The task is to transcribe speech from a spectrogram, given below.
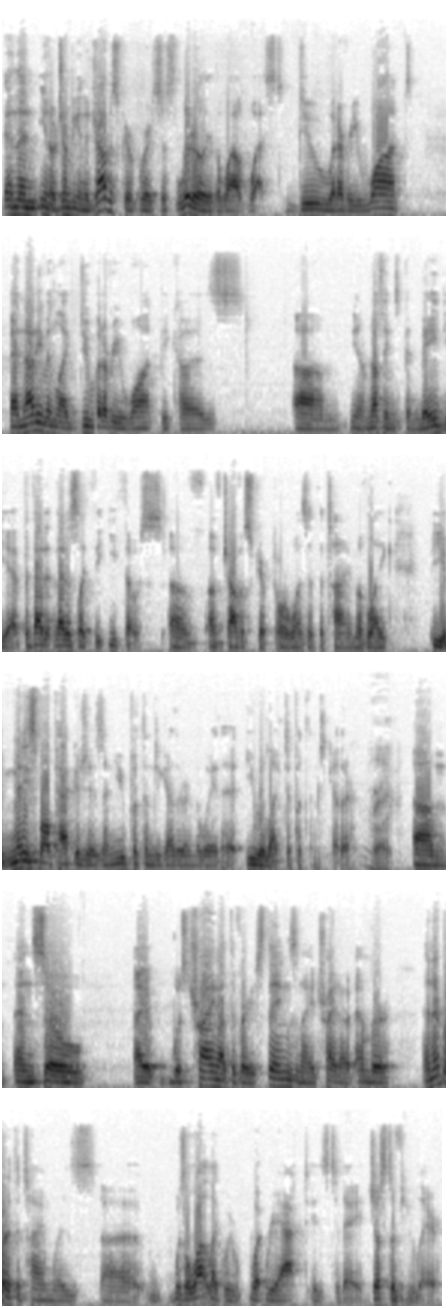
and then you know, jumping into JavaScript where it's just literally the Wild West. Do whatever you want, and not even like do whatever you want because um, you know nothing's been made yet. But that that is like the ethos of of JavaScript, or was at the time of like you, many small packages, and you put them together in the way that you would like to put them together. Right. Um, and so I was trying out the various things, and I tried out Ember. And Ember at the time was uh, was a lot like we, what React is today, just a view layer.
